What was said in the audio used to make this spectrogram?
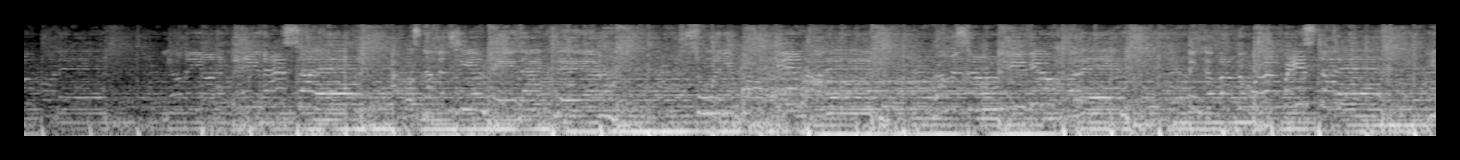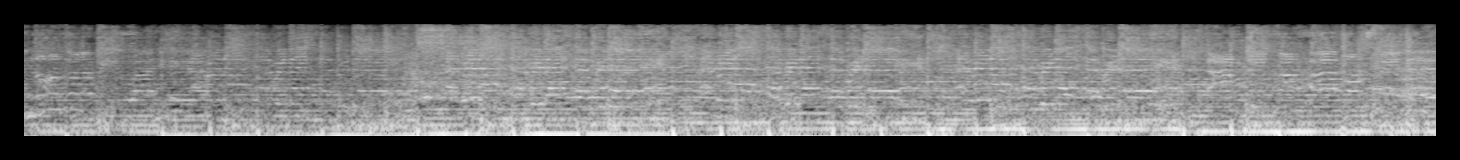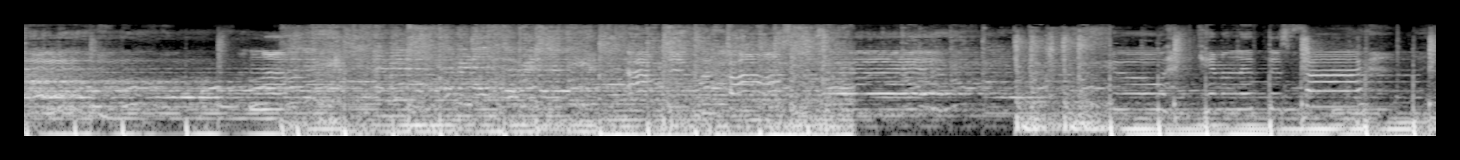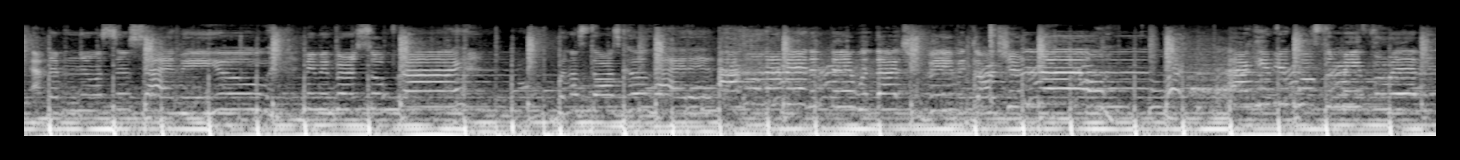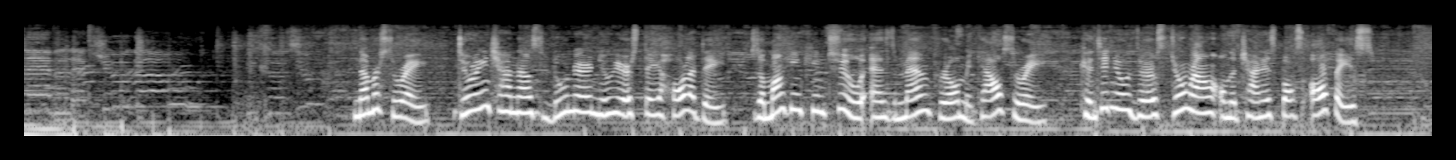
Number 3. During China's Lunar New Year's Day holiday, The Monkey King 2 and The Man from Macau 3 continued their strong run on the Chinese box office.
